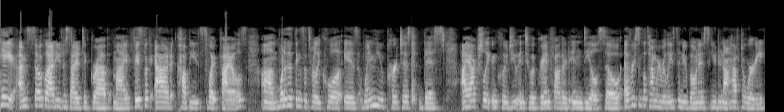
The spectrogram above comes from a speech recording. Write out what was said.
Hey, I'm so glad you decided to grab my Facebook ad copy swipe files. Um, one of the things that's really cool is when you purchase this, I actually include you into a grandfathered in deal. So every single time we release a new bonus, you do not have to worry.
